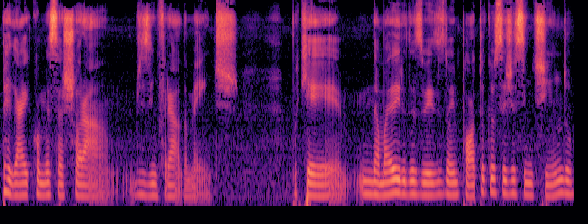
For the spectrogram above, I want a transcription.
pegar e começar a chorar desenfreadamente. Porque na maioria das vezes, não importa o que eu esteja sentindo,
